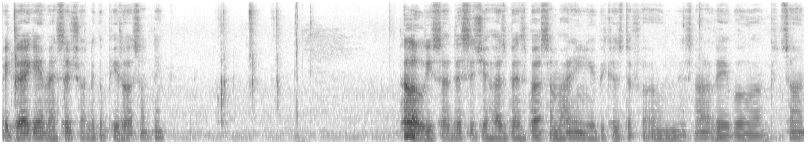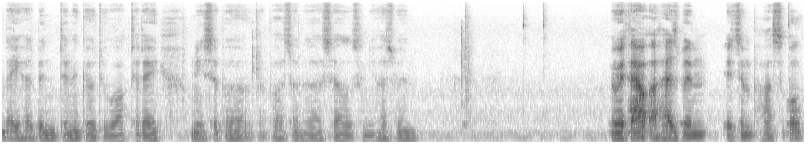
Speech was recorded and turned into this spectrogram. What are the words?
Wait, did I get a message on the computer or something? Hello Lisa, this is your husband's bus. I'm writing you because the phone is not available. I'm concerned that your husband didn't go to work today. We need a bus on ourselves and your husband. Without a husband, it's impossible.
